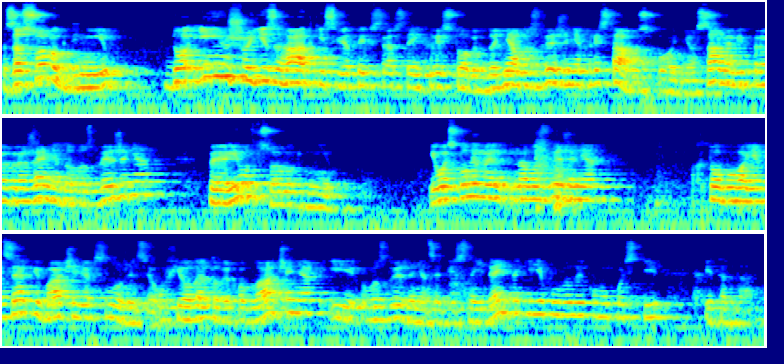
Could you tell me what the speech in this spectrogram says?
за 40 днів до іншої згадки святих страстей Христових, до Дня Воздвиження Христа Господнього. Саме від преображення до Воздвиження період в 40 днів. І ось коли ми на Воздвиження, хто буває в церкві, бачив, як служиться у фіолетових облаченнях, і Воздвиження це пісний день, такий як у Великому пості, і так далі.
